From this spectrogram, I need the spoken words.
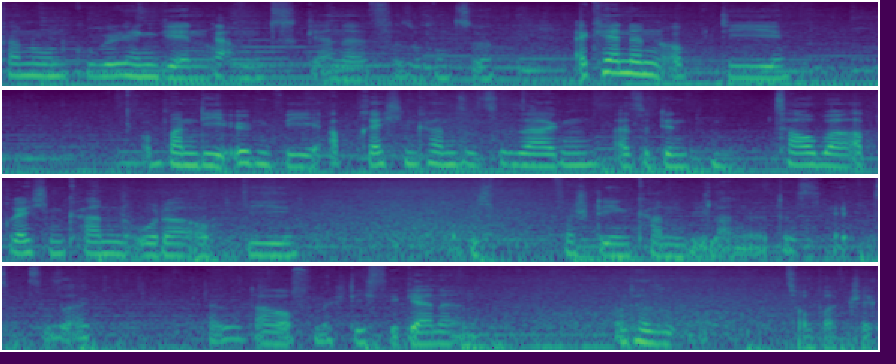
Kanonenkugel hingehen Ja. und gerne versuchen zu erkennen, ob die, ob man die irgendwie abbrechen kann sozusagen, also den Zauber abbrechen kann oder ob die, ob ich verstehen kann, wie lange das hält sozusagen. Also darauf möchte ich sie gerne untersuchen. Zaubercheck.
